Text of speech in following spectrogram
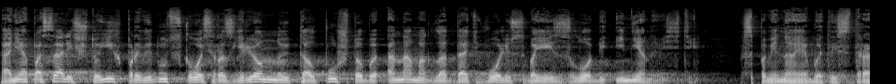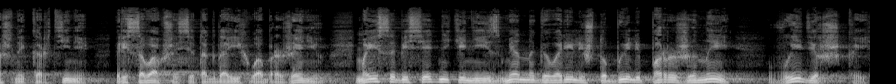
Они опасались, что их проведут сквозь разъяренную толпу, чтобы она могла дать волю своей злобе и ненависти. Вспоминая об этой страшной картине, рисовавшейся тогда их воображению, мои собеседники неизменно говорили, что были поражены выдержкой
